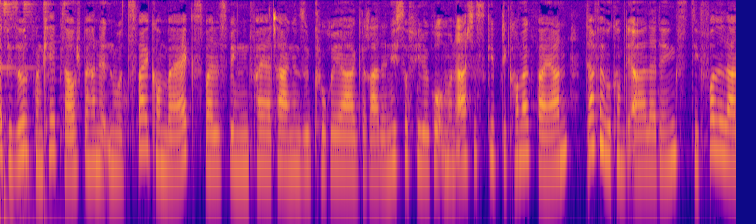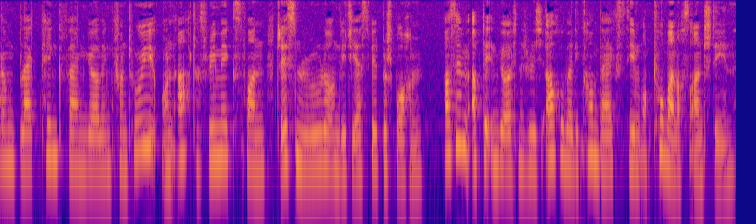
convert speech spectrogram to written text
Diese Episode von K-Plausch behandelt nur zwei Comebacks, weil es wegen Feiertagen in Südkorea gerade nicht so viele Gruppen und Artists gibt, die Comeback feiern. Dafür bekommt ihr allerdings die volle Ladung Blackpink Fangirling von Tui und auch das Remix von Jason Derulo und BTS wird besprochen. Außerdem updaten wir euch natürlich auch über die Comebacks, die im Oktober noch so anstehen.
